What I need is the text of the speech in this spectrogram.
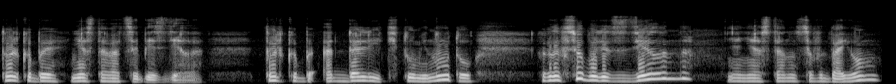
только бы не оставаться без дела, только бы отдалить ту минуту, когда все будет сделано, и они останутся вдвоем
